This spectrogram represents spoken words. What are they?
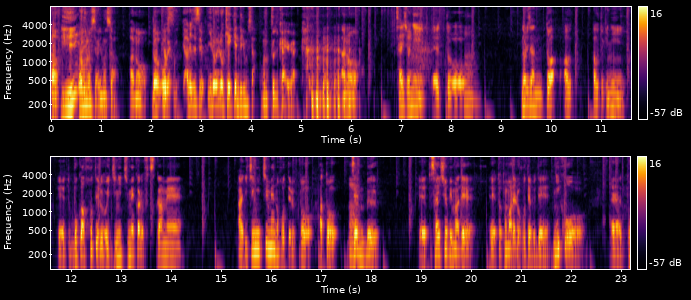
あえ？ありましたありました。あのだ俺あれですよ。いろいろ経験できました。本当に海外。あの最初にえっと、うん。のりさんと会う会う時に、えー、と僕はホテルを1日目から2日目あ1日目のホテルとあとうん。全部、えー、と最終日まで、えー、と泊まれるホテルで2個、えー、と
